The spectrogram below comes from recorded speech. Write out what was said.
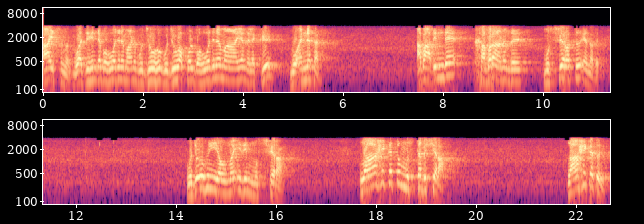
ആയിസ്മ വജുഹിന്റെ ബഹുവചനമാണ് വുജൂഹ്. വുജൂഹ് അപ്പോൾ ബഹുവചനമായ നിലയ്ക്ക് മുഅന്നസാണ്. അപ്പൊ അതിന്റെ ഖബറാണ് എന്ത്? മുസ്ഫിറത്ത് എന്നത്. വുജൂഹു യൗമ ഇതി മുസ്ഫിറ. ലാഹിക്കത്തും മുസ്തബിഷിറ. ലാഹിക്കത്തുൻ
